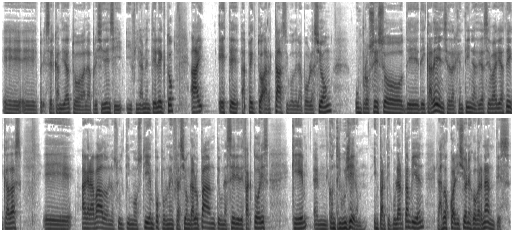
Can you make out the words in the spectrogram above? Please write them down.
eh, eh, ser candidato a la presidencia y, finalmente electo, hay este aspecto hartazgo de la población, un proceso de decadencia de Argentina desde hace varias décadas, agravado en los últimos tiempos por una inflación galopante, una serie de factores que em, contribuyeron, en particular también las dos coaliciones gobernantes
